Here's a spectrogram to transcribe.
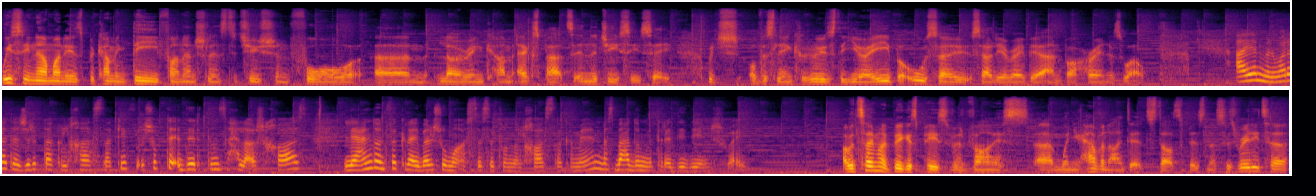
We see Now Money as becoming the financial institution for um, lower income expats in the GCC, which obviously includes the UAE but also Saudi Arabia and Bahrain as well. عين من وراء تجربتك الخاصة كيف شو بتقدر تنصح الأشخاص اللي عندهم فكرة يبلشوا مؤسستهم الخاصة كمان بس بعدهم مترددين شوي I would say my biggest piece of advice um, when you have an idea to start a business is really to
